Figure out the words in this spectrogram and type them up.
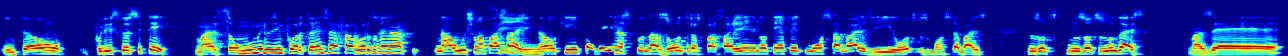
Então, por isso que eu citei. Mas são números importantes a favor do Renato, na última passagem. Sim. Não que também nas, nas outras passagens ele não tenha feito bons trabalhos e outros bons trabalhos nos outros, nos outros lugares. Mas é,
